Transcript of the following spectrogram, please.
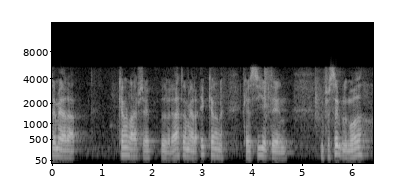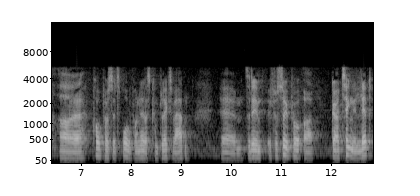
Dem er der kender live shape, ved hvad det er. Dem er der ikke kender det, kan jeg sige, at det er en, en forsimplet måde at øh, prøve på at sætte sprog på en ellers kompleks verden. Øh, så det er en, et forsøg på at gøre tingene let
